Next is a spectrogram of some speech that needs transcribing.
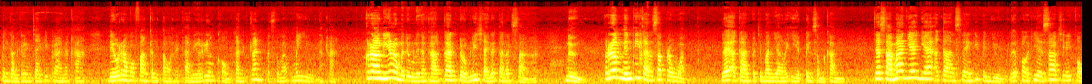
เป็นการกำลังใจพี่ปรานะคะ เดี๋ยวเรามาฟังกันต่อนะคะในเรื่องของการกลั้นปัสสาวะไม่อยู่นะคะ คราวนี้เรามาดูเลยนะคะ การตรวจวินิจฉัยและการรักษา 1. เริ่มเน้นที่การซักประวัติ และอาการปัจจุบันอย่างละเอียดเป็นสำคัญ จะสามารถแยกแยะอาการแสดงที่เป็นอยู่ และพอที่จะทราบชนิดของ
